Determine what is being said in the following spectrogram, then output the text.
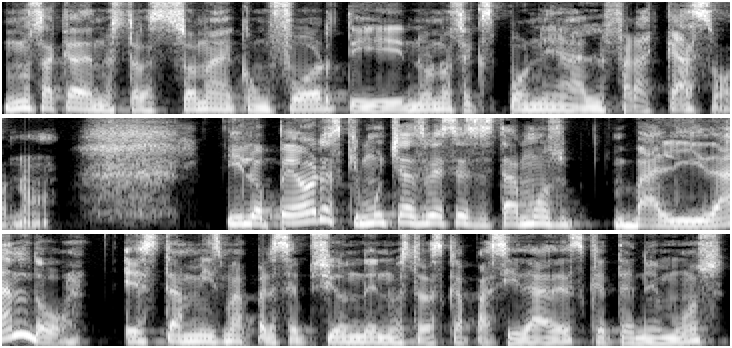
nos saca de nuestra zona de confort y no nos expone al fracaso, ¿no? Y lo peor es que muchas veces estamos validando esta misma percepción de nuestras capacidades que tenemos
